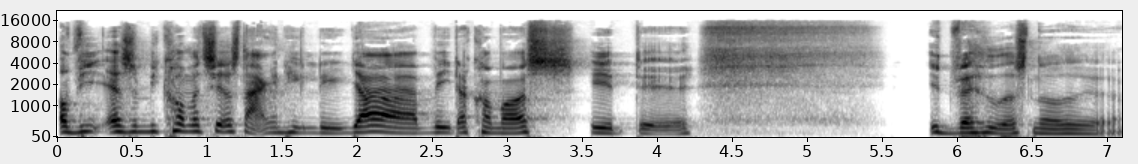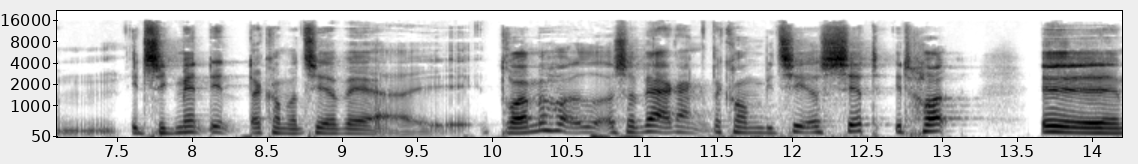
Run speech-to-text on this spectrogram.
Og vi, altså, vi kommer til at snakke en hel del. Jeg ved, der kommer også et... Øh, et, hvad hedder sådan noget, øh, et segment ind, der kommer til at være øh, drømmeholdet, og så hver gang, der kommer vi til at sætte et hold, øh,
